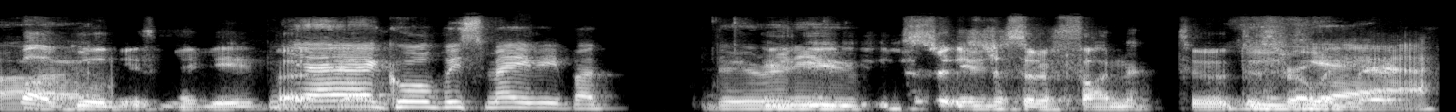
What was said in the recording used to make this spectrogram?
Well, uh, Gulbis maybe. But, yeah, well, Gulbis maybe, but do you really? He's just, sort of fun to to throw yeah, in there.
